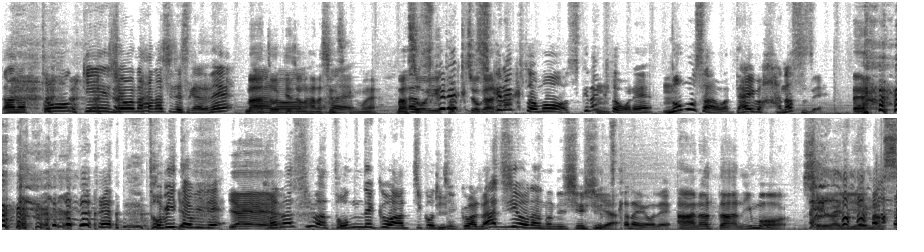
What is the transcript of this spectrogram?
あの統計上の話ですからね。まあの統計上の話ですけどもね、まあはいそういう特徴が少なくとも少なくともね、うん。のぼさんはだいぶ話すぜ。飛び飛びで。話は飛んでくわあっちこっち行くわラジオなのに収集つかないよねあなたにもそれは言えます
